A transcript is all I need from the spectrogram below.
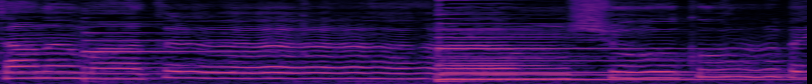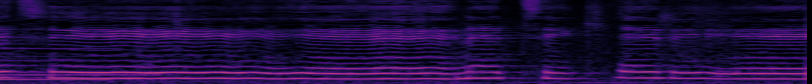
tanımadım. Şu gurbetin ettikleri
